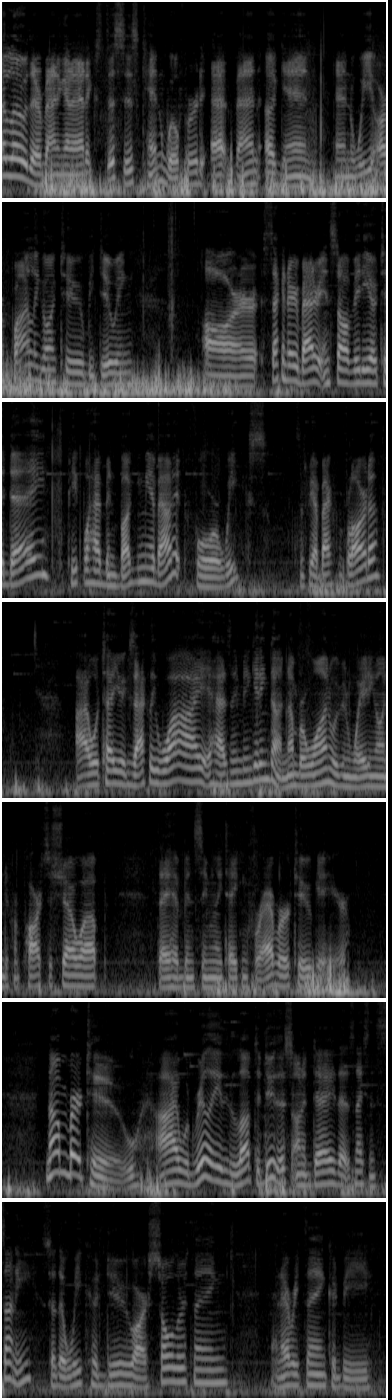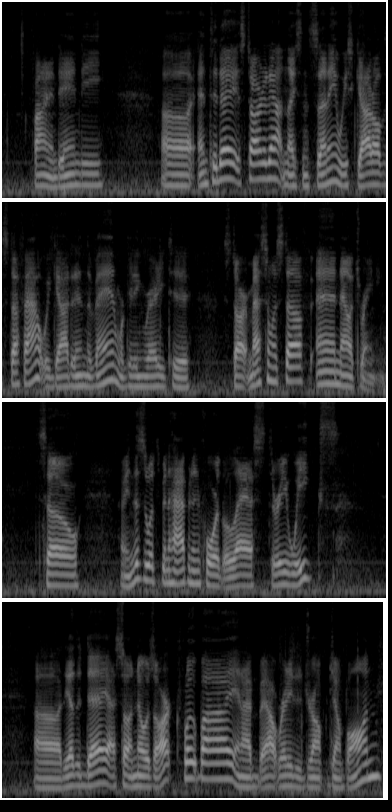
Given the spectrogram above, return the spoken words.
Hello there, Van Again addicts. This is Ken Wilford at Van Again, and we are finally going to be doing our secondary battery install video today. People have been bugging me about it for weeks since we got back from Florida. I will tell you exactly why it hasn't been getting done. Number one, we've been waiting on different parts to show up. They have been seemingly taking forever to get here. Number two, I would really love to do this on a day that's nice and sunny so that we could do our solar thing and everything could be fine and dandy. Uh, and today it started out nice and sunny. We got all the stuff out, we got it in the van, we're getting ready to start messing with stuff, and now it's raining. So, I mean, this is what's been happening for the last three weeks. Uh, the other day I saw Noah's Ark float by and I'm about ready to jump, jump on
